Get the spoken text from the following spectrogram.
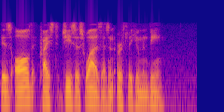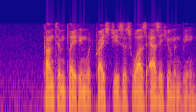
is all that Christ Jesus was as an earthly human being. Contemplating what Christ Jesus was as a human being,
